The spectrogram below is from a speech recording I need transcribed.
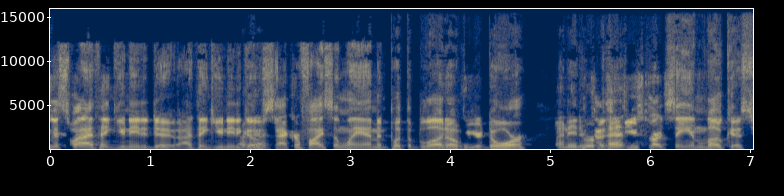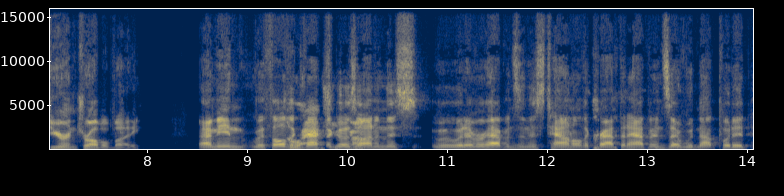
this is what I think you need to do. I think you need to go sacrifice a lamb and put the blood Yeah. over your door. I need to repent. if you start seeing locusts, you're in trouble, buddy. I mean, with all the crap that goes on in this, whatever happens in this town, all the crap that happens, I would not put it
